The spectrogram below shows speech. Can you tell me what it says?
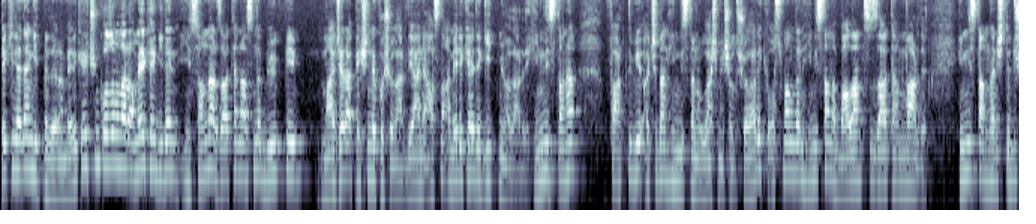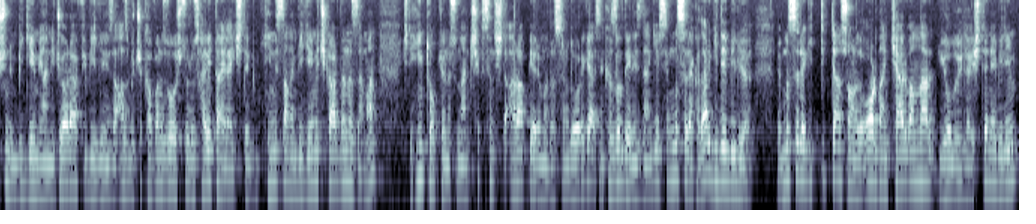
Peki neden gitmediler Amerika'ya? Çünkü o zamanlar Amerika'ya giden insanlar zaten aslında büyük bir macera peşinde koşuyorlardı. Yani aslında Amerika'ya da gitmiyorlardı. Hindistan'a farklı bir açıdan Hindistan'a ulaşmaya çalışıyorlardı ki Osmanlıların Hindistan'la bağlantısı zaten vardı. Hindistan'dan işte düşünün bir gemi yani coğrafi bilginizi az buçuk kafanızda oluşturduğunuz haritayla işte Hindistan'dan bir gemi çıkardığınız zaman işte Hint okyanusundan çıksın işte Arap Yarımadası'na doğru gelsin Kızıldeniz'den girsin Mısır'a kadar gidebiliyor. Ve Mısır'a gittikten sonra da oradan kervanlar yoluyla işte ne bileyim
